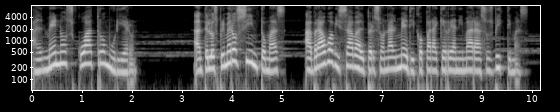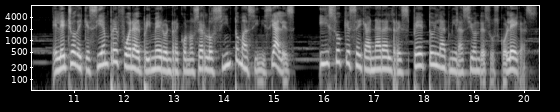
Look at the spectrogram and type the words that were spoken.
al menos cuatro murieron. Ante los primeros síntomas, Abrao avisaba al personal médico para que reanimara a sus víctimas. El hecho de que siempre fuera el primero en reconocer los síntomas iniciales hizo que se ganara el respeto y la admiración de sus colegas,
